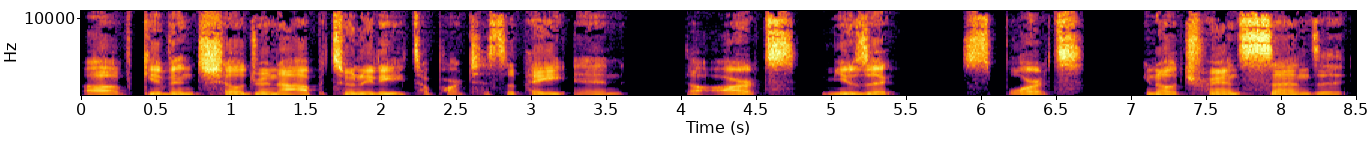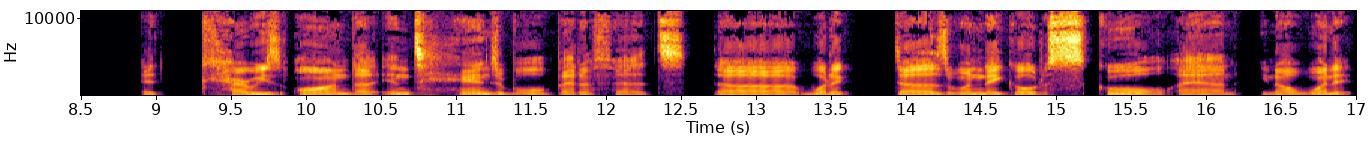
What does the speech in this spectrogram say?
of giving children the opportunity to participate in the arts, music, sports, you know, transcends it. It carries on the intangible benefits, the what it does when they go to school and, you know, when it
